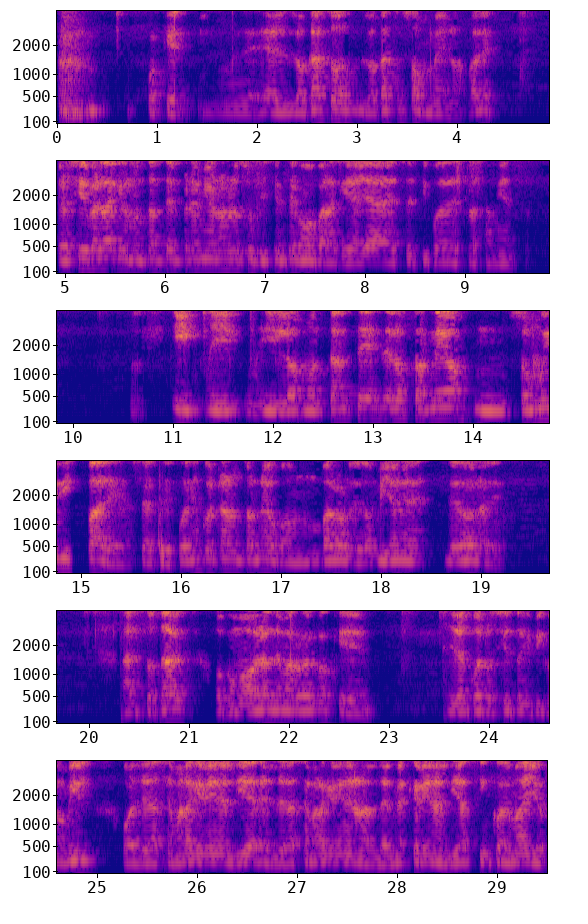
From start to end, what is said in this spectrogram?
porque el, los, gastos, los gastos son menos, ¿vale? Pero sí es verdad que el montante en premio no es lo suficiente como para que haya ese tipo de desplazamiento. Y, y, y, los montantes de los torneos mm, son muy dispares. O sea, te puedes encontrar un torneo con un valor de 2 millones de dólares al total, o como ahora el de Marruecos, que eran 400 y pico mil, o el de la semana que viene, el día, el de la semana que viene, no, el del mes que viene, el día 5 de mayo,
